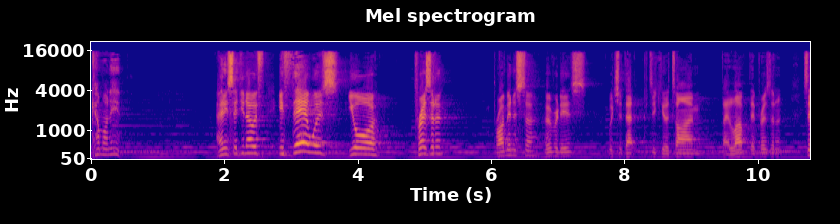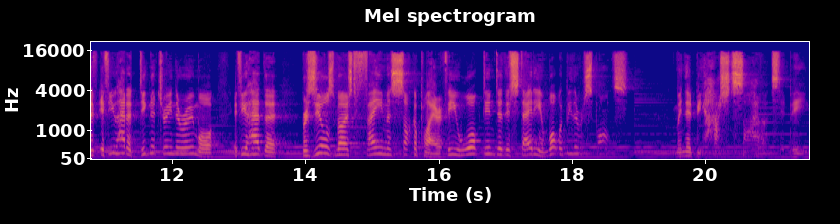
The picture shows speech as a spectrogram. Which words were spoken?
Come on in. And he said, you know, if, if there was your president, prime minister, whoever it is, which at that particular time they loved their president. So if, if you had a dignitary in the room or if you had the Brazil's most famous soccer player, if he walked into this stadium, what would be the response? I mean, there'd be hushed silence, there'd be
